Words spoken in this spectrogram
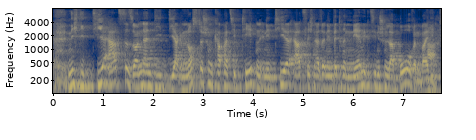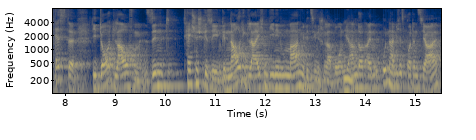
nicht die Tierärzte, sondern die diagnostischen Kapazitäten in den tierärztlichen, also in den veterinärmedizinischen Laboren, weil ah. die Teste, die dort laufen, sind technisch gesehen genau die gleichen wie in den humanmedizinischen Laboren. Wir mhm. haben dort ein unheimliches Potenzial.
